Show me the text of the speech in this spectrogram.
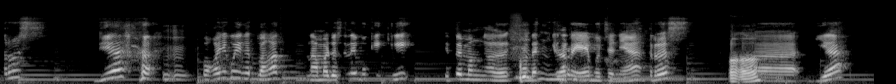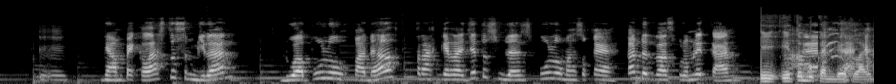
terus dia pokoknya gue inget banget nama dosennya Bu Kiki itu emang agak rada killer ya bocahnya terus Heeh. eh, dia Mm-mm. nyampe kelas tuh 9 20 padahal terakhir aja tuh 9 10 masuknya kan udah telat 10 menit kan I- itu bukan deadline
